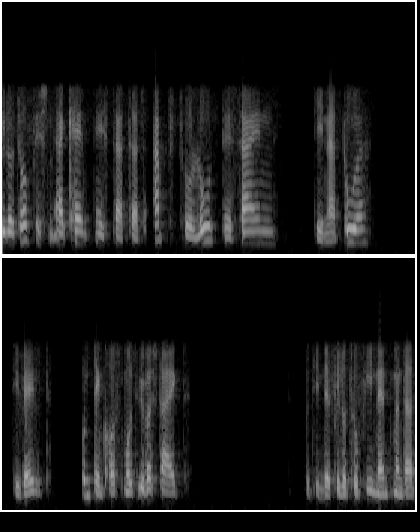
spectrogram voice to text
philosophischen Erkenntnis, dass das absolute Sein die Natur, die Welt und den Kosmos übersteigt. Und in der Philosophie nennt man das,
